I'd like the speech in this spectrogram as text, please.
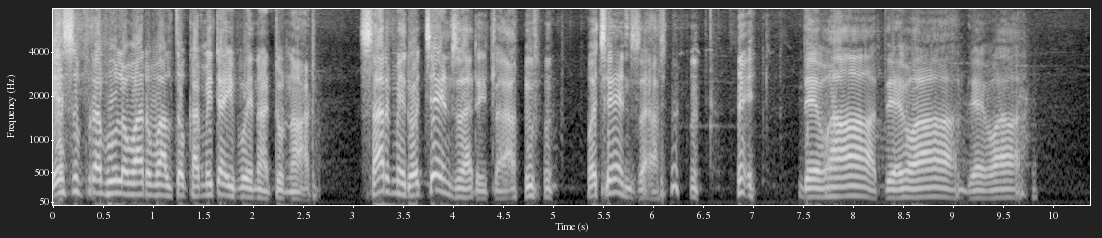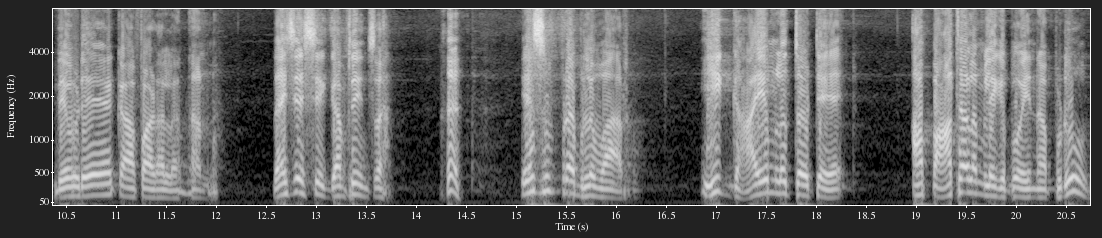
యేసు ప్రభువుల వారు వాళ్ళతో కమిట్ అయిపోయినట్టున్నాడు. సార్ మీరు వచ్చేయండి సార్ ఇట్లా. వచ్చేయండి సార్. దేవా దేవా దేవా దేవుడే కాపాడాలని నన్ను. దయచేసి గమనించ యేసు ప్రభుల వారు ఈ గాయములతోటే ఆ పాతాళం లేకపోయినప్పుడు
